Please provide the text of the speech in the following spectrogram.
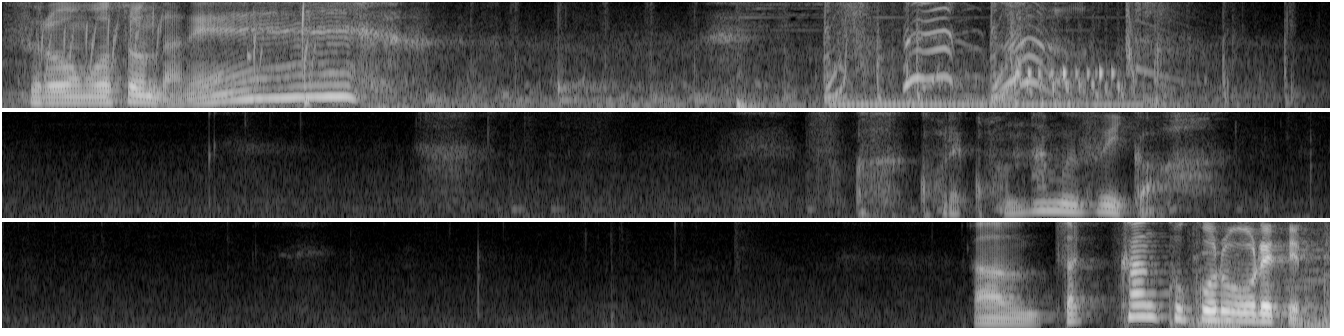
スローモーションだね。ずいか。あの若干心折れてる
